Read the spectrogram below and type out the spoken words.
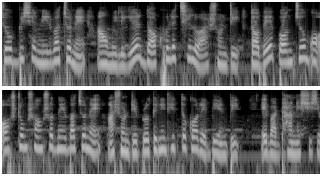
চব্বিশের নির্বাচনে আওয়ামী লীগের দখলে ছিল আসনটি। তবে পঞ্চম ও অষ্টম সংসদ নির্বাচনে আসনটির প্রতিনিধিত্ব করে বিএনপি। এবার ধানের শীষে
